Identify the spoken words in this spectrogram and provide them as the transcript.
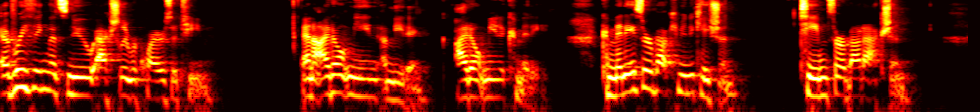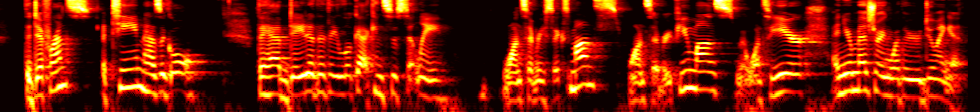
everything that's new actually requires a team. And I don't mean a meeting. I don't mean a committee. Committees are about communication. Teams are about action. The difference? A team has a goal. They have data that they look at consistently once every six months, once every few months, once a year, and you're measuring whether you're doing it.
